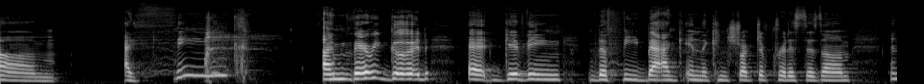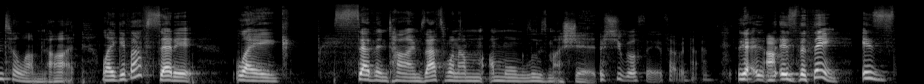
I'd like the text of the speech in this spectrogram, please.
um, I think I'm very good at giving the feedback and the constructive criticism until I'm not. Like if I've said it like seven times, that's when I'm I'm gonna lose my shit. She will say it seven times. Yeah, is ah. the thing is,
